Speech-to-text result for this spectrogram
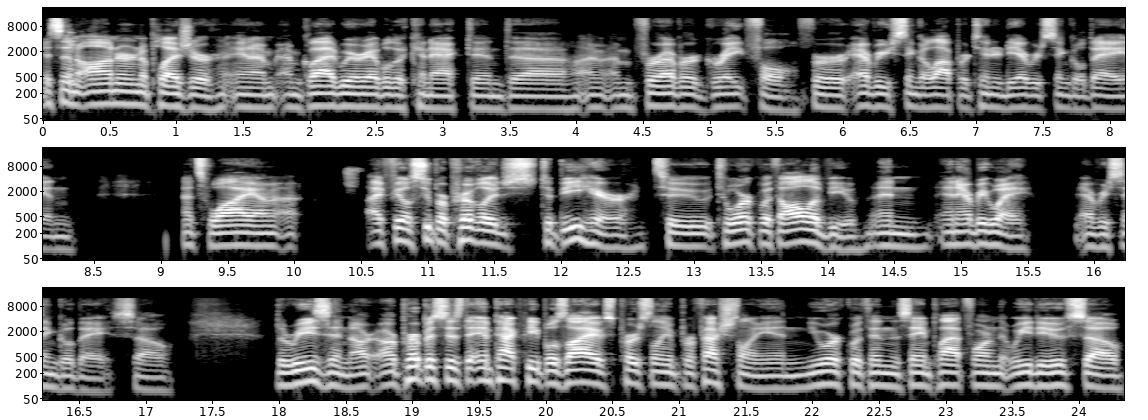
It's an honor and a pleasure, and I'm I'm glad we were able to connect, and uh, I'm, I'm forever grateful for every single opportunity, every single day, and that's why I'm I feel super privileged to be here to to work with all of you in in every way, every single day. So the reason our, our purpose is to impact people's lives personally and professionally and you work within the same platform that we do so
